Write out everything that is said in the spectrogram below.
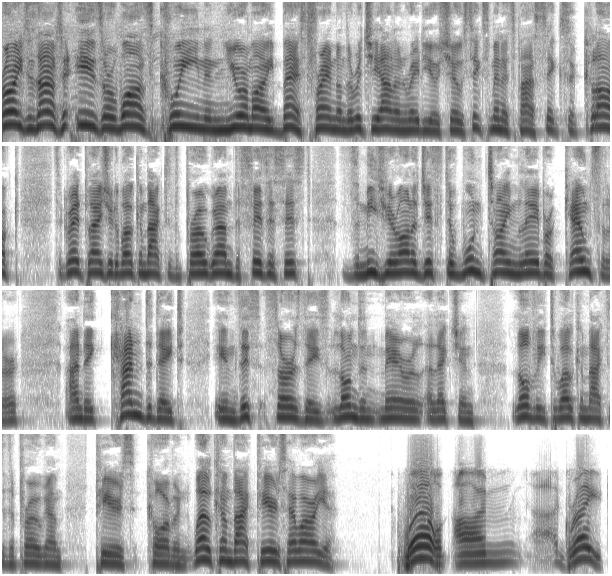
Right, that is or was Queen, and you're my best friend on the Richie Allen radio show, six minutes past six o'clock. It's a great pleasure to welcome back to the programme the physicist, the meteorologist, the one time Labour councillor, and a candidate in this Thursday's London mayoral election. Lovely to welcome back to the programme, Piers Corbyn. Welcome back, Piers. How are you? Well, I'm uh, great.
